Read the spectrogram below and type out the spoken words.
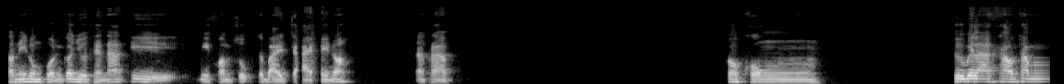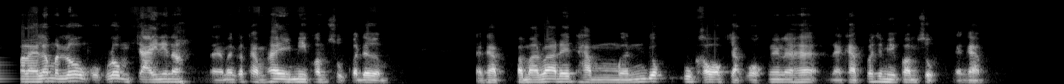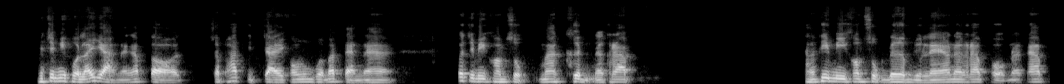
ตอนนี้ลุงพลก็อยู่ฐานะที่มีความสุขสบายใจเนาะนะครับ ก็คง คือเวลาเราทำอะไรแล้วมันโล่งอกโล่งใจนี่เนาะมันก็ทำให้มีความสุขกว่าเดิมนะครับ ประมาณว่าได้ทำเหมือนยกภูเขาออกจากอกเนี่ยนะฮะนะครับ ก็จะมีความสุขนะครับ มันจะมีผลหลายอย่างนะครับ ต่อสภาพจิตใจของลุงพลป้าแตนนะฮะก็จะมีความสุขมากขึ้นนะครับ ทั้งที่มีความสุขเดิมอยู่แล้วนะครับผมนะครับ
